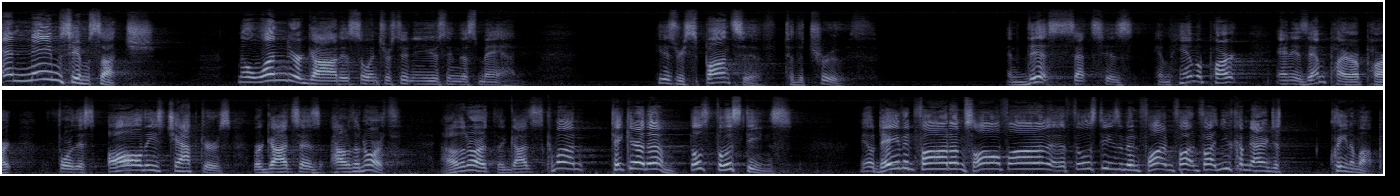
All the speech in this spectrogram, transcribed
and names him such. No wonder God is so interested in using this man. He is responsive to the truth. And this sets his, him, him apart and his empire apart for this all these chapters where God says, out of the north, out of the north, and God says, come on, take care of them, those Philistines. You know, David fought them, Saul fought them, the Philistines have been fought and fought and fought. And You come down and just clean them up.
